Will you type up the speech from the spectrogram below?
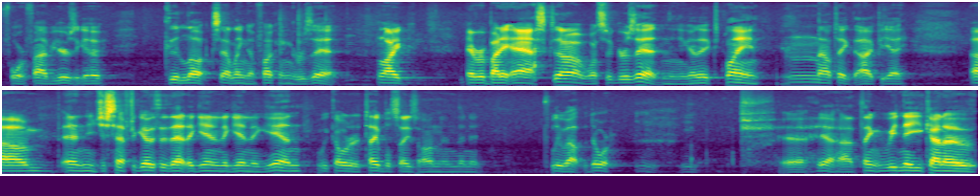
four or five years ago. Good luck selling a fucking grisette. Like everybody asks, "Oh, what's a grisette?" And then you got to explain. Mm, I'll take the IPA. Um, and you just have to go through that again and again and again. We called it a table saison, and then it flew out the door. Uh, yeah, I think we need kind of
